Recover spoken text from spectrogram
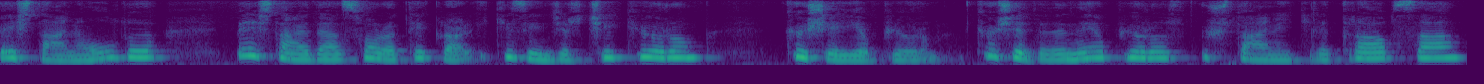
5 tane oldu. 5 taneden sonra tekrar 2 zincir çekiyorum. Köşeyi yapıyorum. Köşede de ne yapıyoruz? 3 tane ikili trabzan.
